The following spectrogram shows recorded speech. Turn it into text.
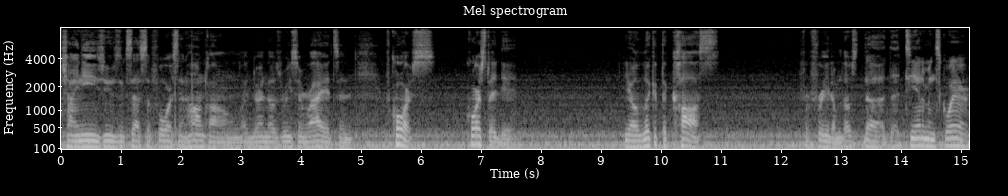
Chinese used excessive force in Hong Kong during those recent riots, and of course, of course they did. You know, look at the costs for freedom. Those the the Tiananmen Square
